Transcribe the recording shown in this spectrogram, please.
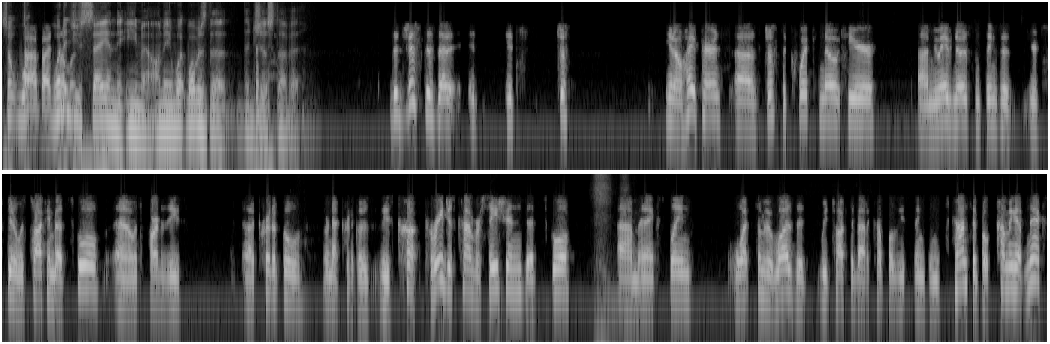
So what, uh, what did you say in the email? I mean, what what was the the gist of it? The gist is that it, it's just you know, hey parents, uh, just a quick note here. Um, you may have noticed some things that your student was talking about at school uh, was part of these uh, critical or not critical, these co- courageous conversations at school. Um, and I explained what some of it was that we talked about a couple of these things in this concept. But coming up next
